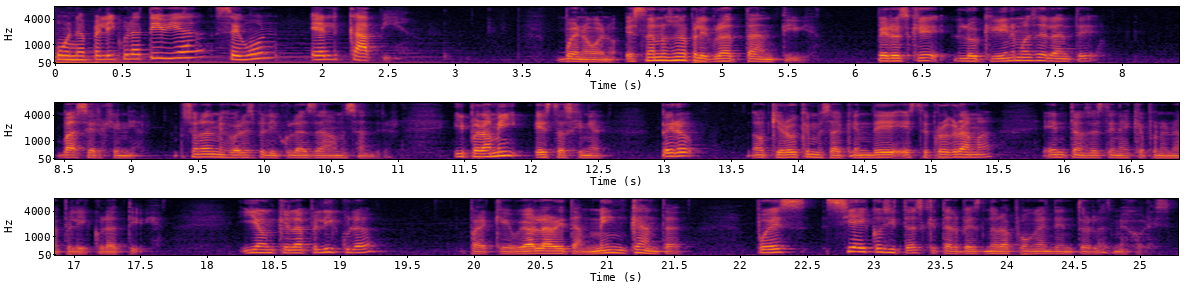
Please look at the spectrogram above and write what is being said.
Una película tibia según El Capi. Bueno, bueno, esta no es una película tan tibia. Pero es que lo que viene más adelante va a ser genial. Son las mejores películas de Adam Sandler. Y para mí, esta es genial. Pero no quiero que me saquen de este programa, entonces tenía que poner una película tibia. Y aunque la película, para que voy a hablar ahorita, me encanta, pues sí hay cositas que tal vez no la pongan dentro de las mejores.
